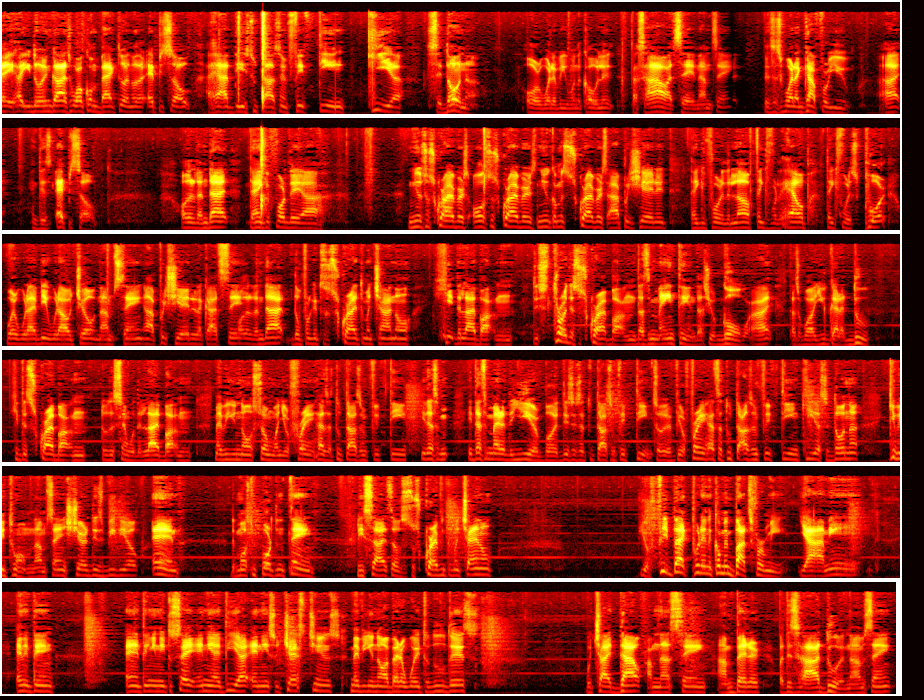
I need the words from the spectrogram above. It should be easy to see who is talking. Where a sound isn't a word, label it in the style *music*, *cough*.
Speaker 1: Hey, how you doing, guys? Welcome back to another episode. I have this 2015 Kia Sedona, or whatever you want to call it. That's how I say it. I'm saying this is what I got for you, alright, in this episode. Other than that, thank you for the uh, new subscribers, all subscribers, newcomer subscribers. I appreciate it. Thank you for the love. Thank you for the help. Thank you for the support. Where would I be without you? Now I'm saying I appreciate it. Like I say. Other than that, don't forget to subscribe to my channel. Hit the like button. Destroy the subscribe button. That's the main thing. That's your goal. Alright. That's what you gotta do. Hit the subscribe button. Do the same with the like button. Maybe you know someone your friend has a 2015. It doesn't it doesn't matter the year, but this is a 2015. So if your friend has a 2015 Kia Sedona, give it to them. Now I'm saying share this video and the most important thing besides of subscribing to my channel. Your feedback put in the comment box for me. Yeah i mean anything anything you need to say any idea any suggestions maybe you know a better way to do this which i doubt. I'm not saying i'm better but this is how i do it know what i'm saying?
